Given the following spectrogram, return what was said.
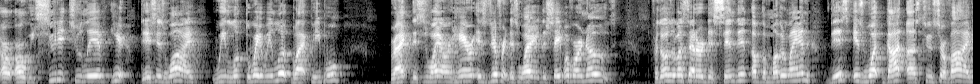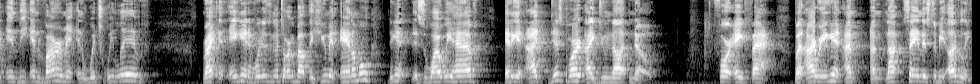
are, are we suited to live here? This is why we look the way we look, black people. Right? This is why our hair is different. This is why the shape of our nose. For those of us that are descendant of the motherland, this is what got us to survive in the environment in which we live. Right? Again, if we're just going to talk about the human animal, again, this is why we have and again, I this part I do not know for a fact. But I again, I'm I'm not saying this to be ugly.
